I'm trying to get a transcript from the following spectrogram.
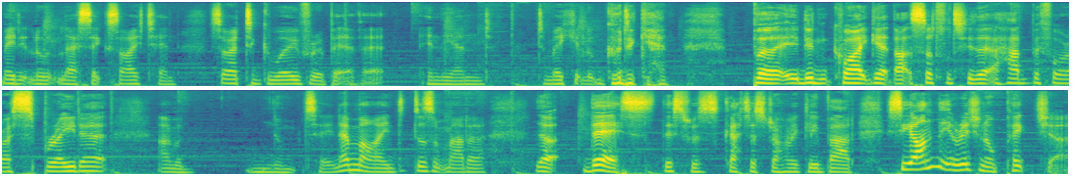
made it look less exciting. So I had to go over a bit of it in the end to make it look good again but it didn't quite get that subtlety that I had before I sprayed it. I'm a numpty. Never mind, it doesn't matter. Look, this, this was catastrophically bad. See, on the original picture,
